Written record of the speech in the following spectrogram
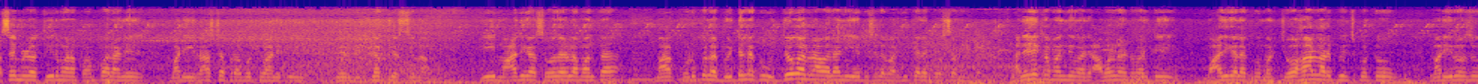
అసెంబ్లీలో తీర్మానం పంపాలని మరి ఈ రాష్ట్ర ప్రభుత్వానికి మేము విజ్ఞప్తి చేస్తున్నాం. ఈ మాదిగా సోదరులమంతా మా కొడుకుల బిడ్డలకు ఉద్యోగాలు రావాలని ఏబీసీల వర్గీకరణ కోసం అనేక మంది మరి అమలైనటువంటి మాదిగలకు మరి జోహార్లు అర్పించుకుంటూ మరి ఈరోజు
